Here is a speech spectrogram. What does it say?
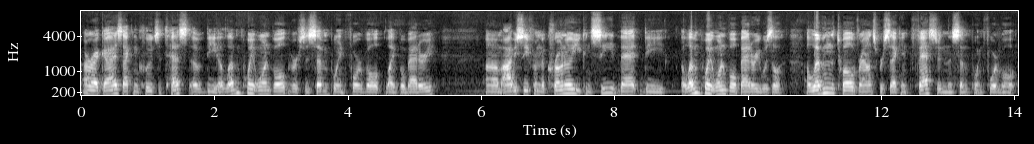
Alright guys, that concludes the test of the 11.1 volt versus 7.4 volt LiPo battery. Um, obviously from the chrono you can see that the 11.1 volt battery was 11 to 12 rounds per second faster than the 7.4 volt.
